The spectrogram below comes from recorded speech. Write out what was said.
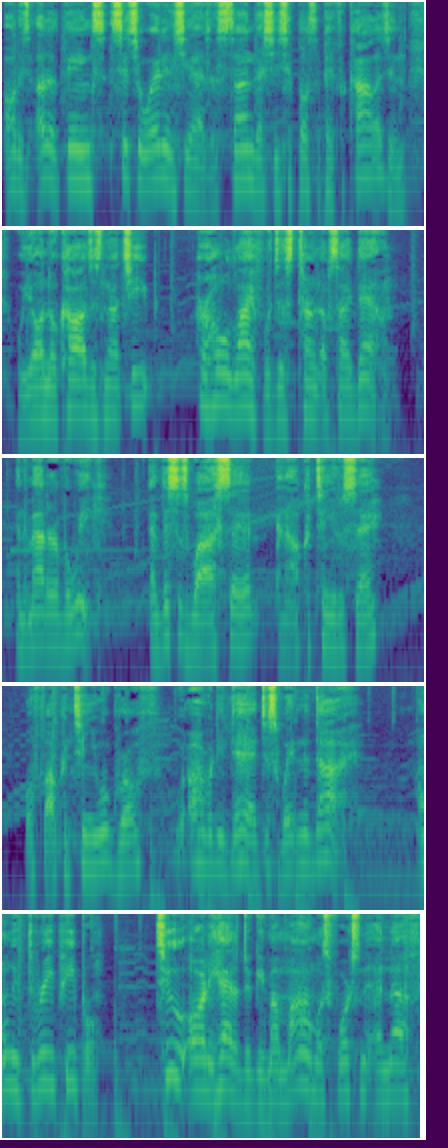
all these other things situated, and she has a son that she's supposed to pay for college. And we all know college is not cheap. Her whole life was just turn upside down in a matter of a week. And this is why I said, it, and I'll continue to say, without continual growth, we're already dead, just waiting to die. Only three people. Two already had a degree. My mom was fortunate enough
